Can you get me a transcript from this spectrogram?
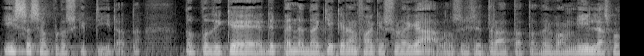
Issa è saputo scrittata. Dopodiché dipende da chi che fa che suo regalo, se si tratta di famiglia, si può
